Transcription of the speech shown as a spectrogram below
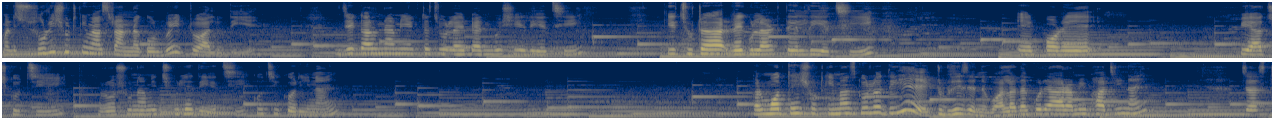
মানে সুরি শুটকি মাছ রান্না করব একটু আলু দিয়ে। যে কারণে আমি একটা চুলায় প্যান বসিয়ে দিয়েছি। কিছুটা রেগুলার তেল দিয়েছি। এরপরে পেঁয়াজ কুচি, রসুন আমি ছুলে দিয়েছি, কুচি করি নাই। ওর মধ্যে শুটকি মাছগুলো দিয়ে একটু ভেজে নেব। আলাদা করে আর আমি ভাজি নাই। জাস্ট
